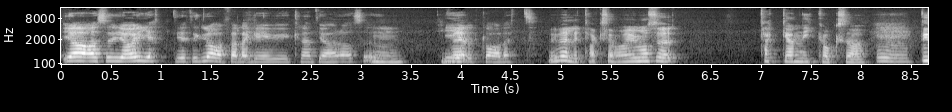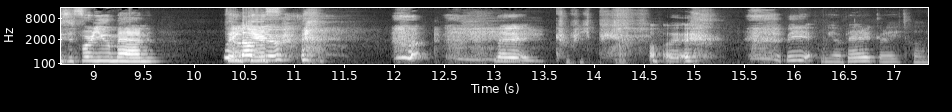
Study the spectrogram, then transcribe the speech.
Ja, alltså jag är jätte, jätteglad för alla grejer vi kunnat göra. Alltså. Mm. Helt galet. Jag är väldigt tacksam. Och vi måste tacka Nick också. Mm. This is for you man! We Thank love you. you! Nej, Creepy. vi, we are very grateful.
